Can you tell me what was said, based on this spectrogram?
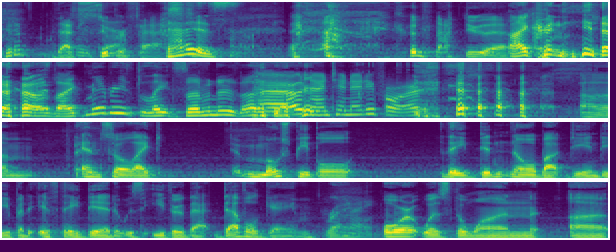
Good. That's Think super so. fast. That is. Could not do that. I couldn't either. I was like, maybe it's late 70s. I don't know. 1984. and so, like, most people, they didn't know about D and D, but if they did, it was either that devil game, Right. Right. or it was the one uh,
